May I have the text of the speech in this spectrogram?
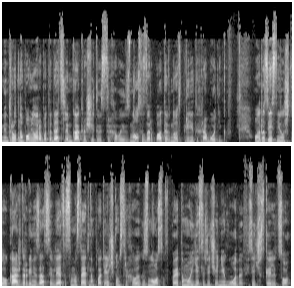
Минтруд напомнил работодателям, как рассчитывать страховые взносы зарплаты вновь принятых работников. Он разъяснил, что каждая организация является самостоятельным плательщиком страховых взносов, поэтому если в течение года физическое лицо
